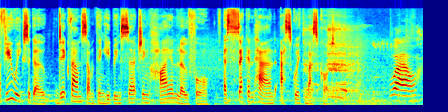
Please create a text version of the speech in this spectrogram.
A few weeks ago, Dick found something he'd been searching high and low for a second hand Asquith mascot. Wow.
